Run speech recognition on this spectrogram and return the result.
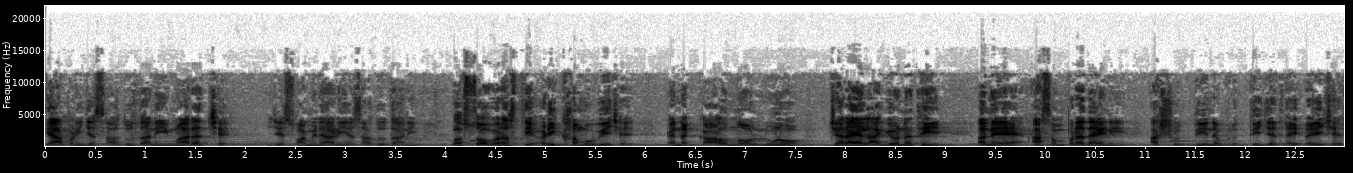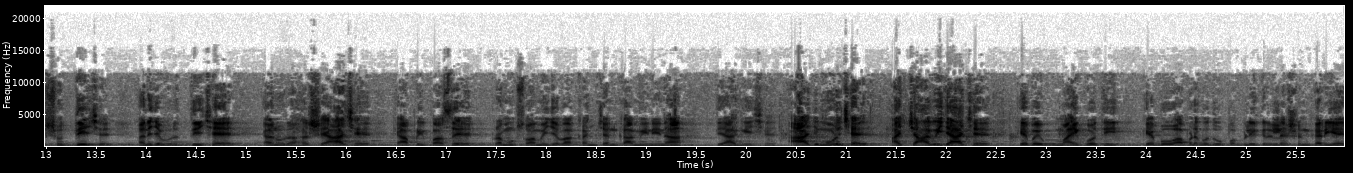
કે આપણી જે સાધુતાની ઇમારત છે, જે સ્વામિનારાયણીય સાધુતાની, બસો વર્ષથી અડીખમ ઊભી છે. એને કાળનો લૂણો જરાય લાગ્યો નથી અને આ સંપ્રદાયની આ શુદ્ધિ અને વૃદ્ધિ જે થઈ રહી છે, શુદ્ધિ છે, અને જે વૃદ્ધિ છે, એનું રહસ્ય આ છે કે આપણી પાસે પ્રમુખ સ્વામી જેવા કંચન કામિનીના ત્યાગી છે. આ જ મૂળ છે. આ ચાવી જ આ છે કે ભાઈ માઇકોથી કે બહુ આપણે બધું પબ્લિક રિલેશન કરીએ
